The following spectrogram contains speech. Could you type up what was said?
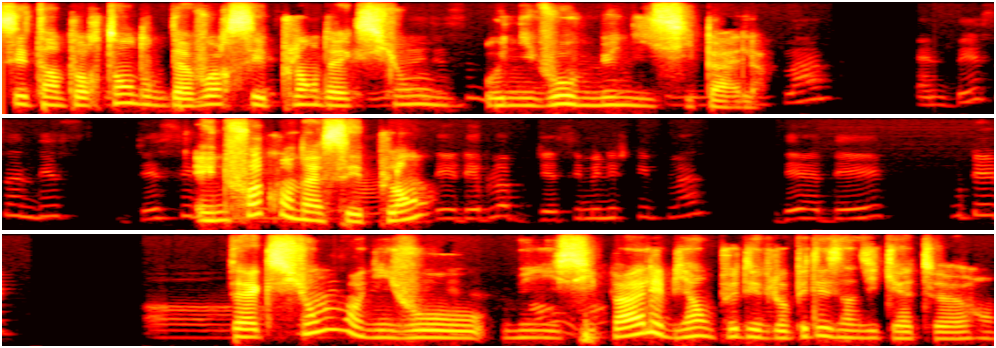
c'est important donc d'avoir ces plans d'action au niveau municipal. Et une fois qu'on a ces plans d'action au niveau municipal, eh bien, on peut développer des indicateurs.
